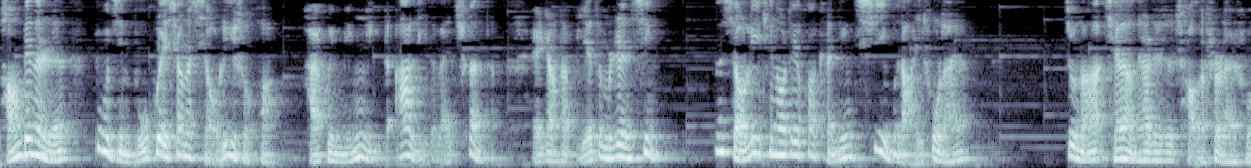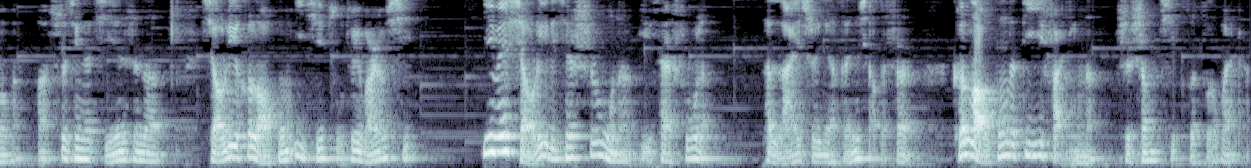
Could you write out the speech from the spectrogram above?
旁边的人不仅不会向着小丽说话，还会明里的暗里的来劝她，哎，让她别这么任性。那小丽听到这话，肯定气不打一处来啊！就拿前两天这事吵的事来说吧，啊，事情的起因是呢，小丽和老公一起组队玩游戏，因为小丽的一些失误呢，比赛输了。本来是一件很小的事儿，可老公的第一反应呢是生气和责怪她。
